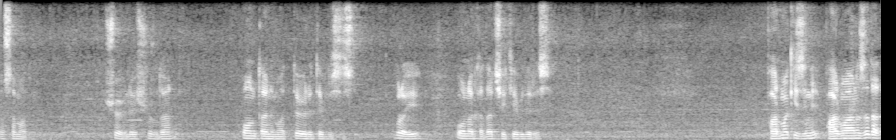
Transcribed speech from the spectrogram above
Basamadım. Şöyle şuradan 10 tane madde öğretebilirsiniz. Burayı 10'a kadar çekebiliriz. Parmak izini parmağınızı da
